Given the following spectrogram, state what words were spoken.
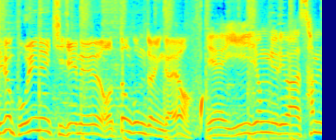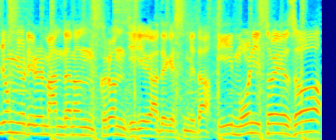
지금 보이는 기계는 어떤 공정인가요? 예, 이중 유리와 삼중 유리를 만드는 그런 기계가 되겠습니다. 이 모니터에서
